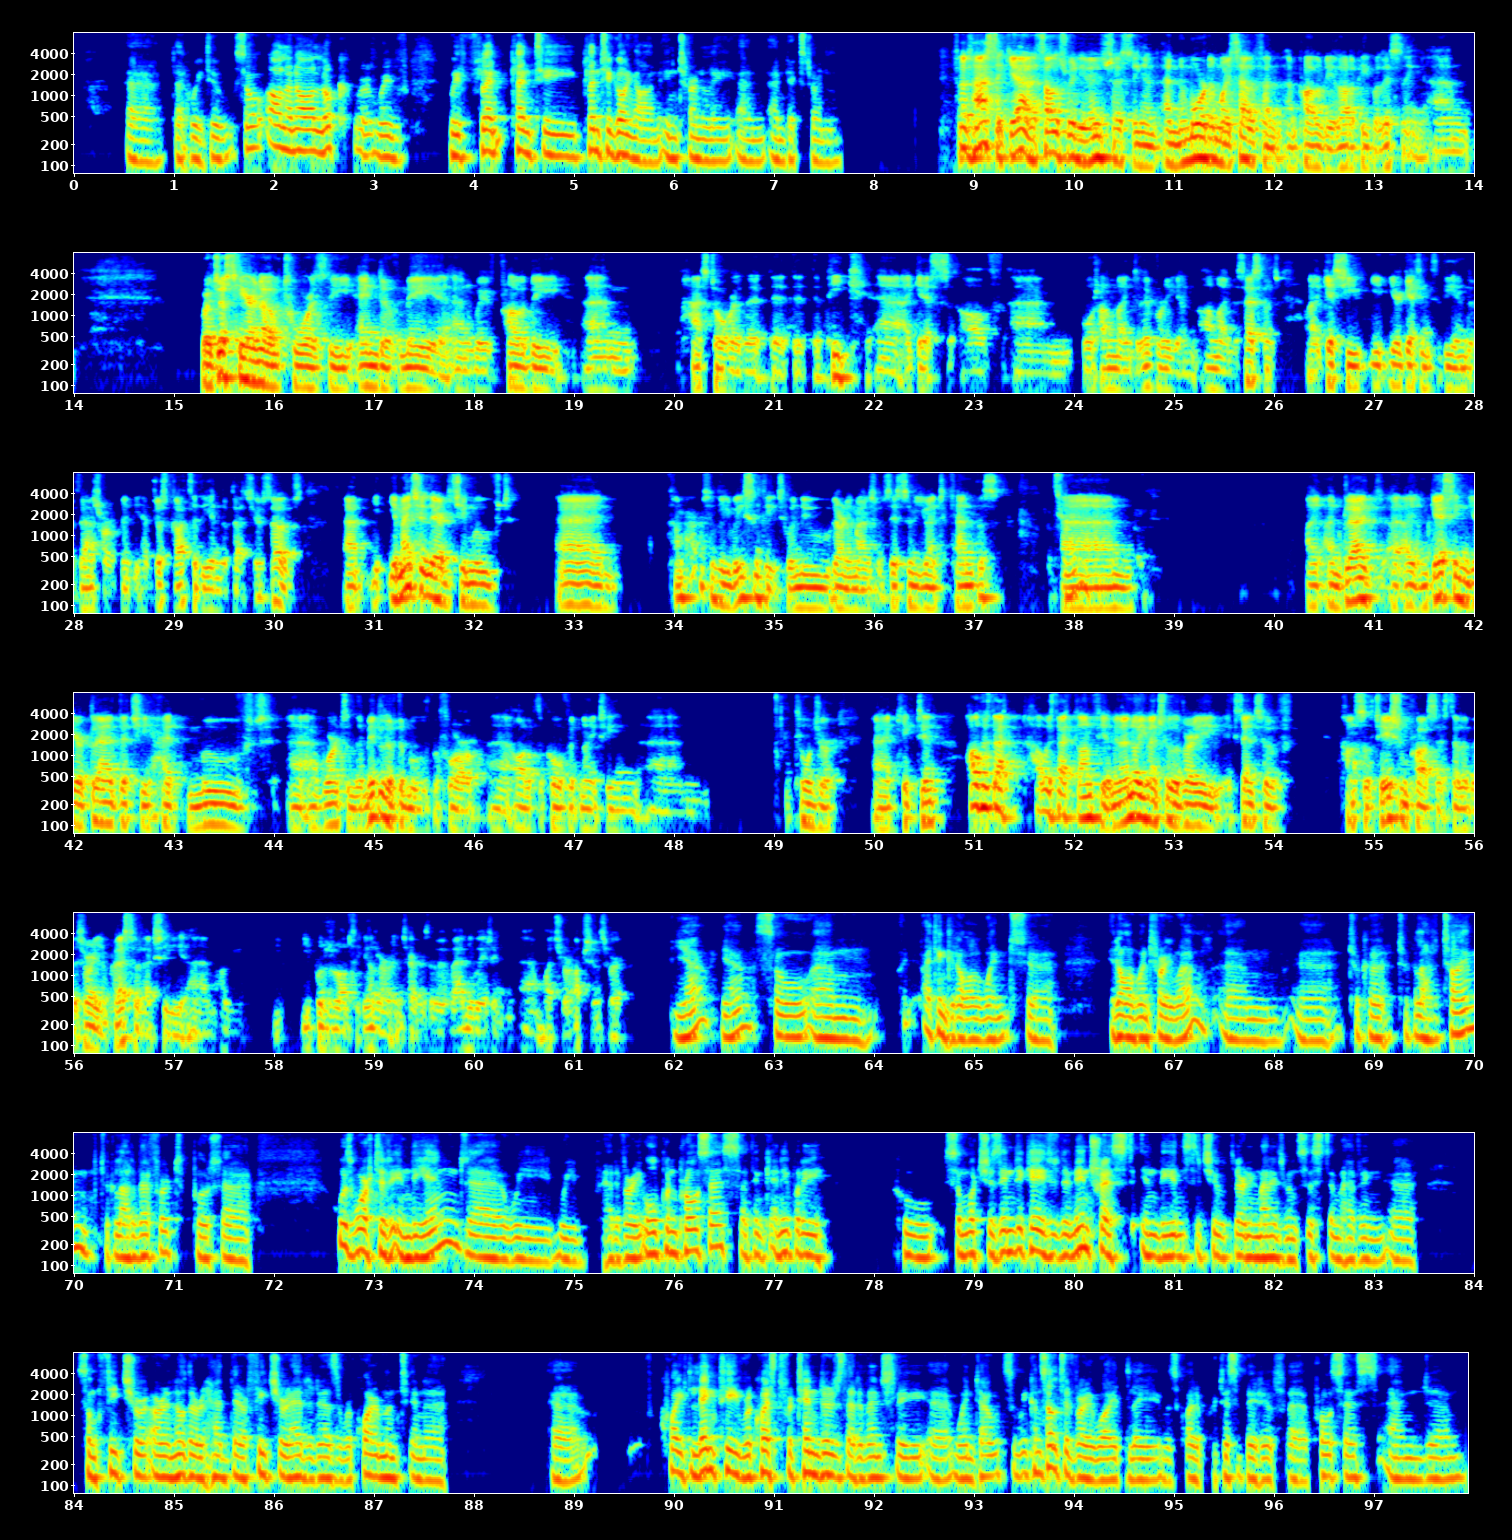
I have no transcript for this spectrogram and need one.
uh, that we do. So all in all, look, we've we've plenty plenty going on internally and, and externally. Fantastic. Yeah, it sounds really interesting. And, and more than myself and, and probably a lot of people listening. Um, we're just here now towards the end of May and we've probably um, passed over the, the, the, the peak, uh, I guess, of um, both online delivery and online assessment. And I guess you, you're getting to the end of that or maybe have just got to the end of that yourselves. Um, you, you, mentioned there that you moved um, comparatively recently to a new learning management system. You went to Canvas. Um, I, am glad, I, am guessing you're glad that she had moved uh, weren't in the middle of the move before uh, all of the COVID-19 um, closure uh, kicked in. How has that, how has that gone for you? I mean, I know you went through a very extensive consultation process that I was very impressed with actually, um, how you, you, put it all together in terms of evaluating um, what your options were. Yeah, yeah. So um, I think it all went uh, it all went very well. Um, uh, took a took a lot of time, took a lot of effort, but uh, was worth it in the end. Uh, we we had a very open process. I think anybody who so much has indicated an interest in the institute learning management system, having uh, some feature or another, had their feature added as a requirement in a uh, quite lengthy request for tenders that eventually uh, went out. So we consulted very widely. It was quite a participative uh, process. And um,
